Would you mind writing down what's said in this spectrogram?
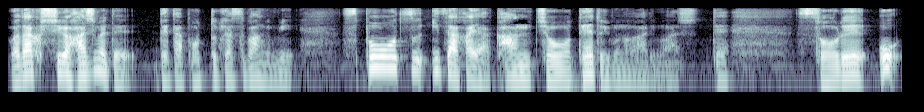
私が初めて出たポッドキャスト番組、スポーツ居酒屋館長亭というものがありまして、それを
